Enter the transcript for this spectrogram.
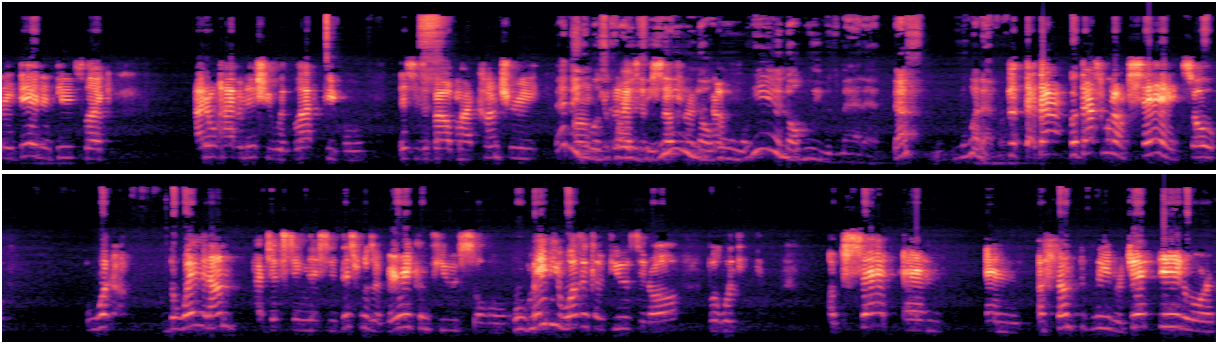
they did, and he's like, I don't have an issue with black people. This is about my country. That nigga Um, was crazy. He didn't know enough. who. He didn't know who he was mad at. That's whatever. But, that, that, but that's what I'm saying. So, what the way that I'm digesting this is this was a very confused soul who maybe wasn't confused at all, but was upset and and assumptively rejected, or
